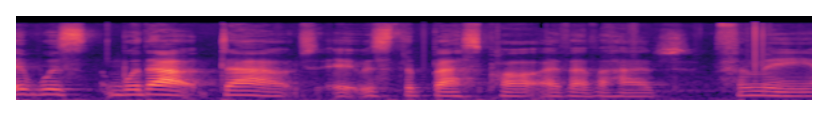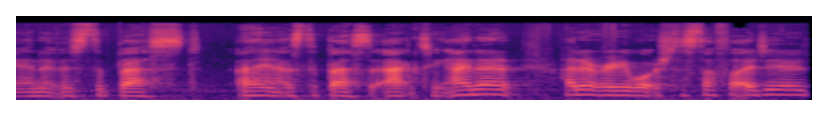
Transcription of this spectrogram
it was without doubt it was the best part I've ever had for me, and it was the best. I think that's the best acting. I don't I don't really watch the stuff that I do. I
